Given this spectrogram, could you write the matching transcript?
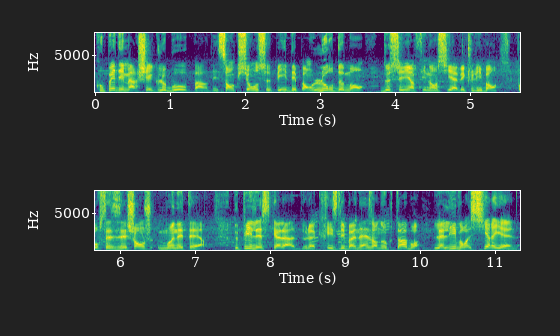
Coupé des marchés globaux par des sanctions, ce pays dépend lourdement de ses liens financiers avec le Liban pour ses échanges monétaires. Depuis l'escalade de la crise libanaise en octobre, la livre syrienne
